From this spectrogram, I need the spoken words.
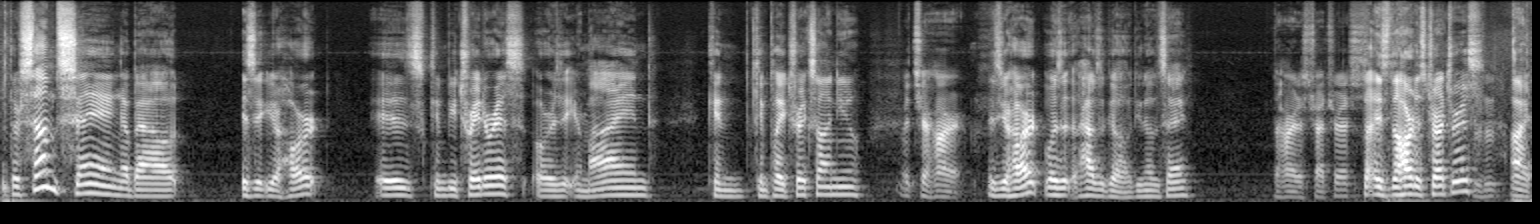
there's some saying about is it your heart is can be traitorous or is it your mind can can play tricks on you? It's your heart. Is your heart was it how's it go? Do you know the saying? The heart is treacherous. Is the heart is treacherous? Mm-hmm. All right.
